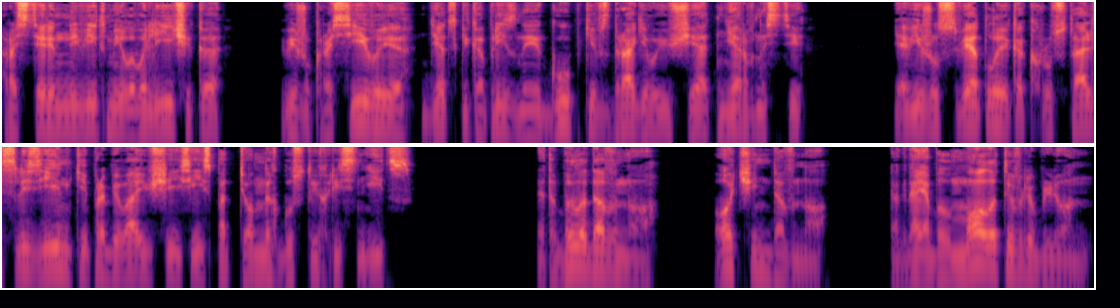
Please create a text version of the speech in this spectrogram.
растерянный вид милого личика, вижу красивые, детски капризные губки, вздрагивающие от нервности. Я вижу светлые, как хрусталь, слезинки, пробивающиеся из-под темных густых ресниц. Это было давно очень давно, когда я был молод и влюблен.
